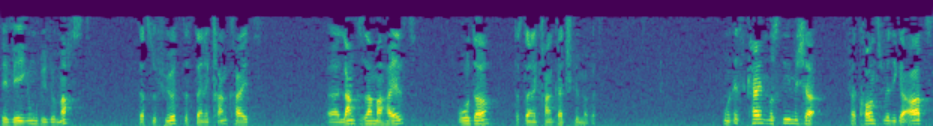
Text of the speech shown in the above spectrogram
Bewegung, die du machst, dazu führt, dass deine Krankheit äh, langsamer heilt oder dass deine Krankheit schlimmer wird. Und ist kein muslimischer vertrauenswürdiger Arzt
